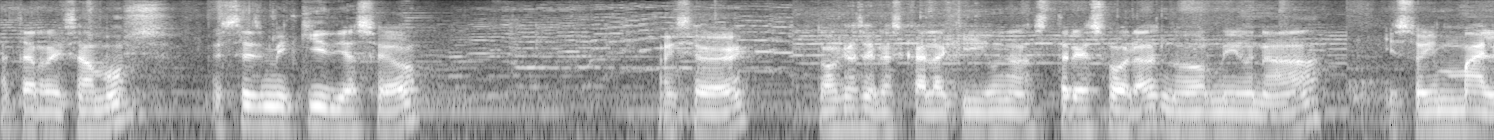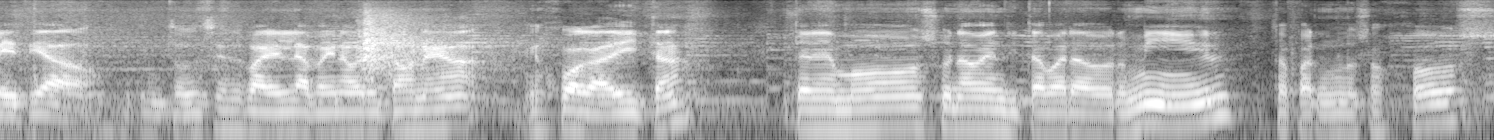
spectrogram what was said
Aterrizamos. Este es mi kit de aseo. Ahí se ve. Tengo que hacer la escala aquí unas 3 horas, no he dormido nada y estoy maleteado. Entonces vale la pena ahorita una enjuagadita. Tenemos una bendita para dormir, taparnos los ojos,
